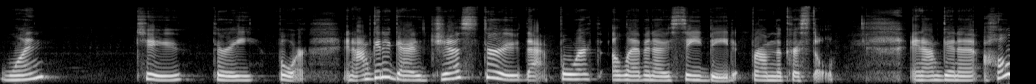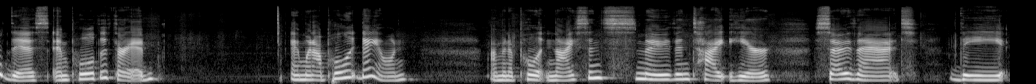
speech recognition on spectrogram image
One, two, three, four. And I'm going to go just through that fourth 110 seed bead from the crystal. And I'm going to hold this and pull the thread. And when I pull it down, I'm going to pull it nice and smooth and tight here so that the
